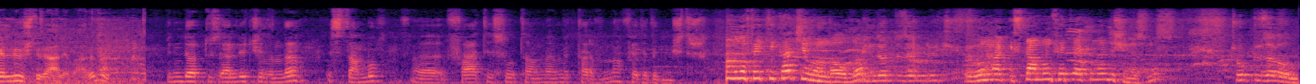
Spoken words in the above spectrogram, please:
153'tü galiba değil mi? 1453 yılında İstanbul e, Fatih Sultan Mehmet tarafından fethedilmiştir. İstanbul'un fethi kaç yılında oldu? 1453 Ve bunun hak- İstanbul'un fethi hakkında ne düşünüyorsunuz? çok güzel oldu.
